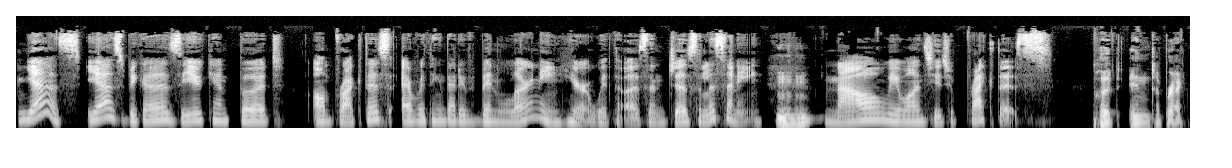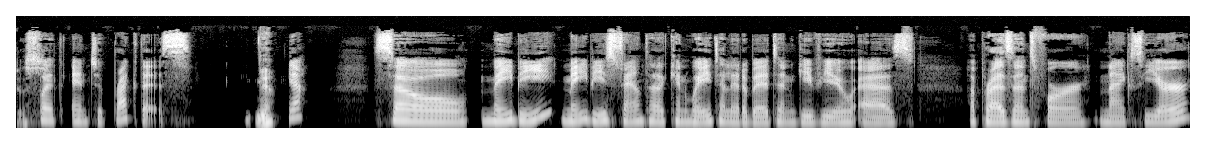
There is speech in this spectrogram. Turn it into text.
yes, yes, because you can put on practice everything that you've been learning here with us and just listening. Mm-hmm. Now we want you to practice, Put into practice. put into practice. Yeah. Yeah. So maybe, maybe Santa can wait a little bit and give you as a present for next year,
